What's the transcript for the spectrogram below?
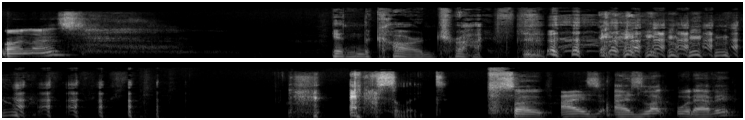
Right, lads. Get in the car and drive. Excellent. So, as as luck would have it,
